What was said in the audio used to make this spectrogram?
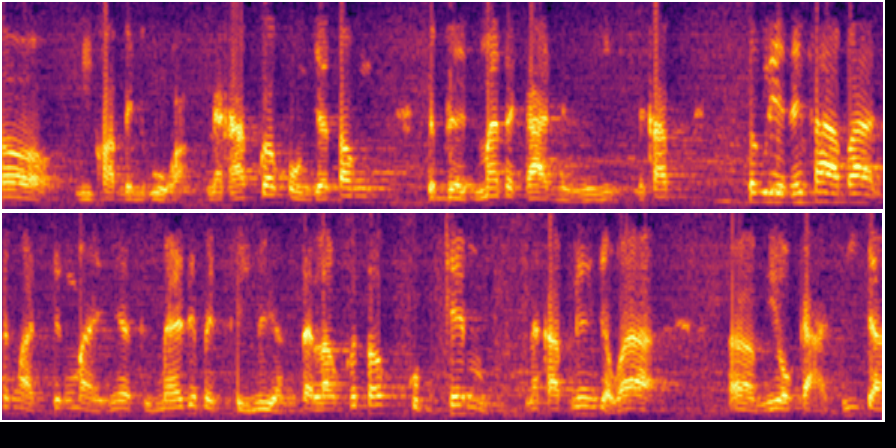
ก็มีความเป็นห่วงนะครับ ก็คงจะต้องดำเนินมาตรการอย่างนี้นะครับ ต้องเรียนให้ทราบว่าจังหวัดเชียงใหม่เนี่ยถึงแม้จะเป็นสีเหลือง แต่เราก็ต้องคุมเข้มนะครับ เนื่องจากว่ามีโอกาสที่จะ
